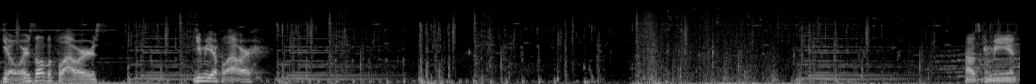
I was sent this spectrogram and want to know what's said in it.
Yo, where's all the flowers? Give me a flower. That was convenient.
